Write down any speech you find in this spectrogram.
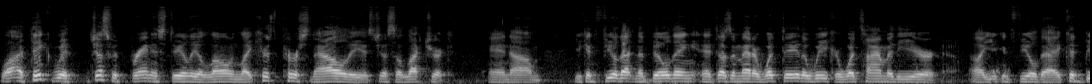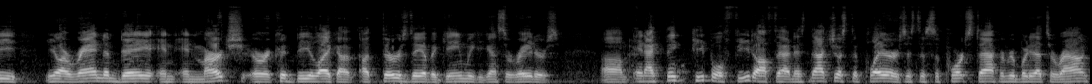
Well, I think with just with Brandon Staley alone, like his personality is just electric, and um, you can feel that in the building. And it doesn't matter what day of the week or what time of the year, uh, you can feel that. It could be you know a random day in, in March, or it could be like a, a Thursday of a game week against the Raiders. Um, and I think people feed off that, and it's not just the players; it's the support staff, everybody that's around.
